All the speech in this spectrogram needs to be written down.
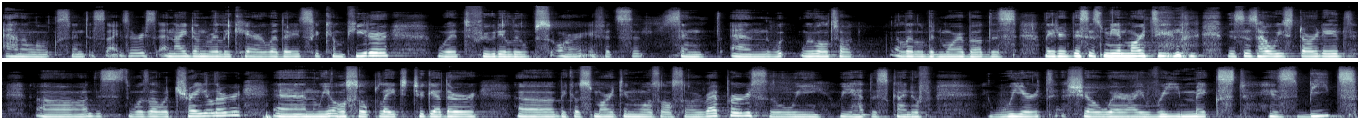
analog synthesizers and i don't really care whether it's a computer with fruity loops or if it's a synth and we will talk a little bit more about this later. This is me and Martin. this is how we started. Uh, this was our trailer, and we also played together Uh, because Martin was also a rapper. So we we had this kind of weird show where I remixed his beats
